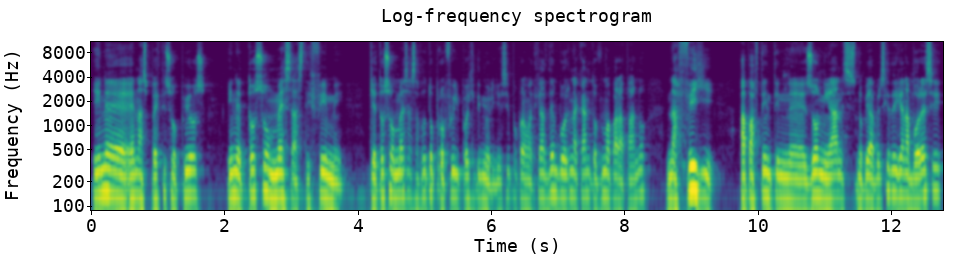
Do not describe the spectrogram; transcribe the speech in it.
Είναι ένας παίκτης ο οποίος είναι τόσο μέσα στη φήμη και τόσο μέσα σε αυτό το προφίλ που έχει δημιουργήσει που πραγματικά δεν μπορεί να κάνει το βήμα παραπάνω, να φύγει από αυτήν την ε, ζώνη άνεσης στην οποία βρίσκεται για να μπορέσει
